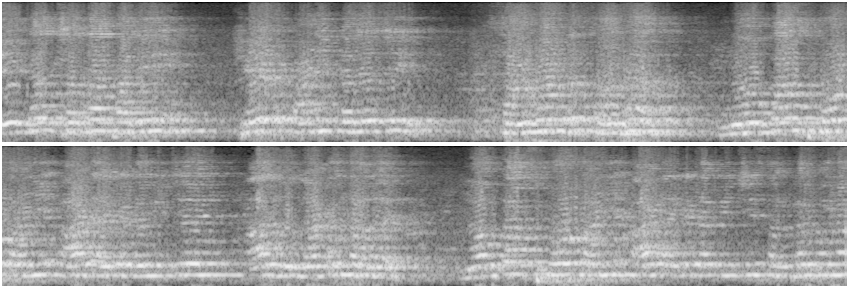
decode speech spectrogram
एकाच छताखाली खेळ आणि कलेची सांगड साधत नौका स्पोर्ट आणि आर्ट अकॅडमीचे आज उद्घाटन झालंय. नौका स्पोर्ट आणि आर्ट अकॅडमीची संकल्पना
